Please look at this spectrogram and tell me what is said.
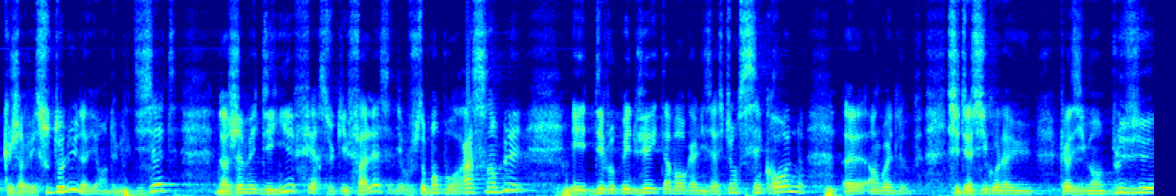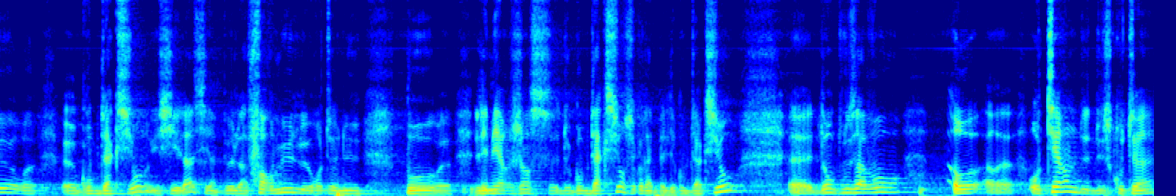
que j'avais soutenue d'ailleurs en 2017, n'a jamais daigné faire ce qu'il fallait, c'est-à-dire justement pour rassembler et développer une véritable organisation synchrone euh, en Guadeloupe. C'est ainsi qu'on a eu quasiment plusieurs euh, groupes d'action ici et là. C'est un peu la formule retenue pour l'émergence de groupes d'action, ce qu'on appelle des groupes d'action. donc nous avons, au, terme du scrutin,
